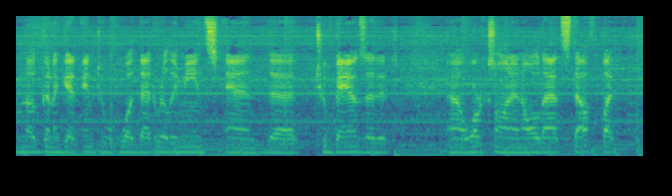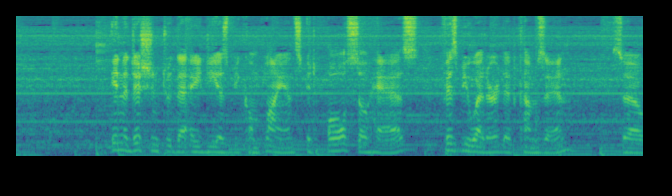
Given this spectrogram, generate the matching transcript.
I'm not gonna get into what that really means and the two bands that it uh, works on and all that stuff, but in addition to the ADSB compliance, it also has FIS-B weather that comes in, so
